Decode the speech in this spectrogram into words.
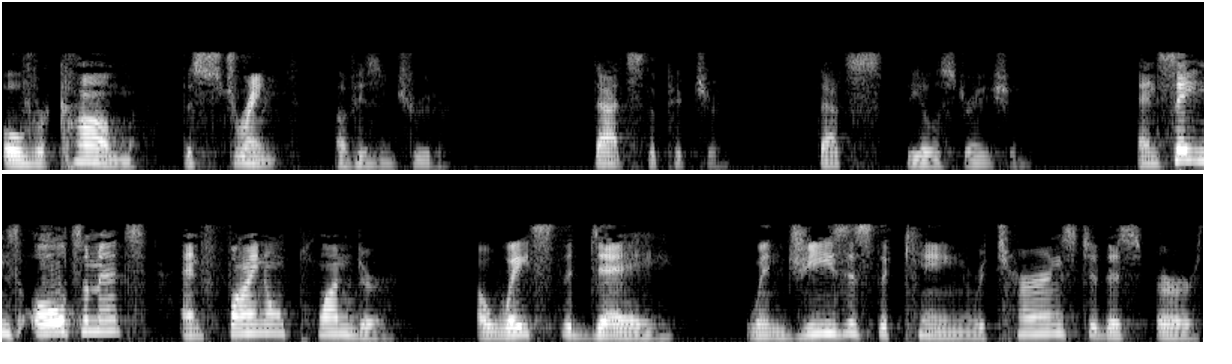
overcome the strength of his intruder. That's the picture. That's the illustration. And Satan's ultimate and final plunder awaits the day when Jesus the King returns to this earth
